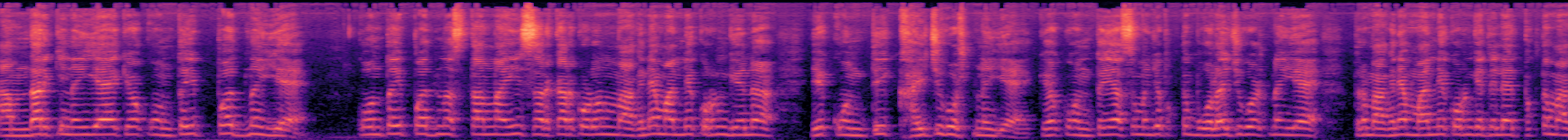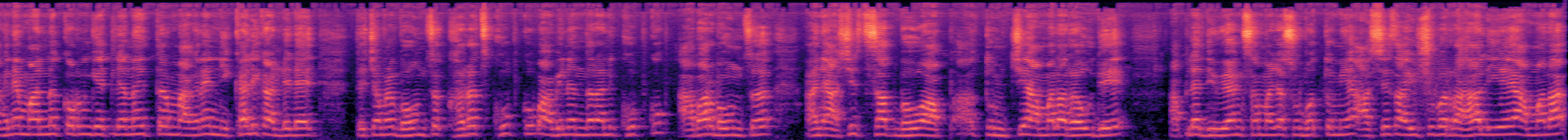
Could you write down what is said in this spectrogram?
आमदारकी नाही आहे किंवा कोणतंही पद नाही आहे कोणतंही पद नसतानाही सरकारकडून मागण्या मान्य करून घेणं हे कोणती खायची गोष्ट नाही आहे किंवा कोणतंही असं म्हणजे फक्त बोलायची गोष्ट नाही आहे. तर मागण्या मान्य करून घेतलेल्या आहेत. फक्त मागण्या मान्य करून घेतल्या नाहीत तर मागण्या निकाली काढलेल्या आहेत. त्याच्यामुळे भाऊंचं खरंच खूप खूप अभिनंदन आणि खूप खूप आभार भाऊंचं. आणि अशीच साथ भाऊ आप तुमची आम्हाला राहू दे. आपल्या दिव्यांग समाजासोबत तुम्ही असेच आयुष्यभर राहाल हे आम्हाला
